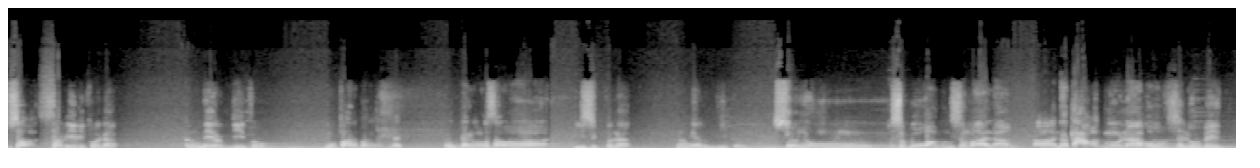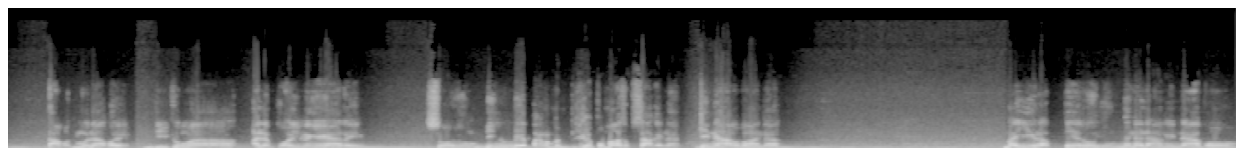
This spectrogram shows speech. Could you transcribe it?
sa sarili ko na, ano meron dito? Yung parang pang, nag- nagtanong ako sa uh, isip ko na, ano meron dito? So yung subukan kong sumalang, ah, natakot muna ako sa lubid. Takot muna ako eh. Hindi ko nga alam kung ano yung nangyayari. So, yung may parang biglang pumasok sa akin na ginhawa na mahirap pero yung nanalangin na ako,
